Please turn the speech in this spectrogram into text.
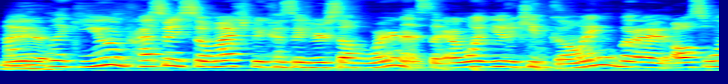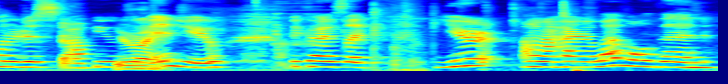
Yeah, I, like you impress me so much because of your self awareness. Like, I want you to keep going, but I also want to just stop you and You're right. commend you because, like, you're on a higher level than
